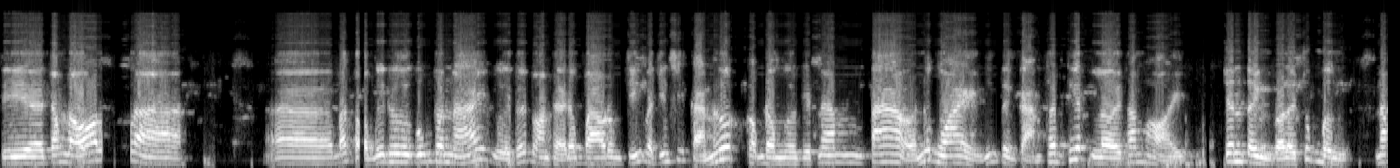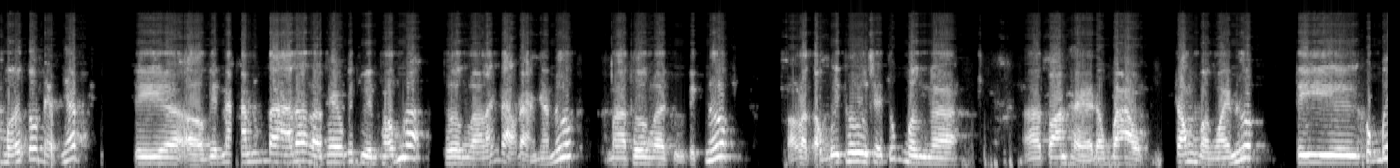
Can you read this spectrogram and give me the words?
Thì trong đó là à, bác tổng bí thư cũng thân ái gửi tới toàn thể đồng bào đồng chí và chiến sĩ cả nước cộng đồng người việt nam ta ở nước ngoài những tình cảm thân thiết lời thăm hỏi chân tình và lời chúc mừng. Năm mới tốt đẹp nhất. Thì ở Việt Nam chúng ta đó là theo cái truyền thống đó thường là lãnh đạo đảng nhà nước mà thường là chủ tịch nước. Hoặc là tổng bí thư sẽ chúc mừng à, à, toàn thể đồng bào trong và ngoài nước. Thì không biết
